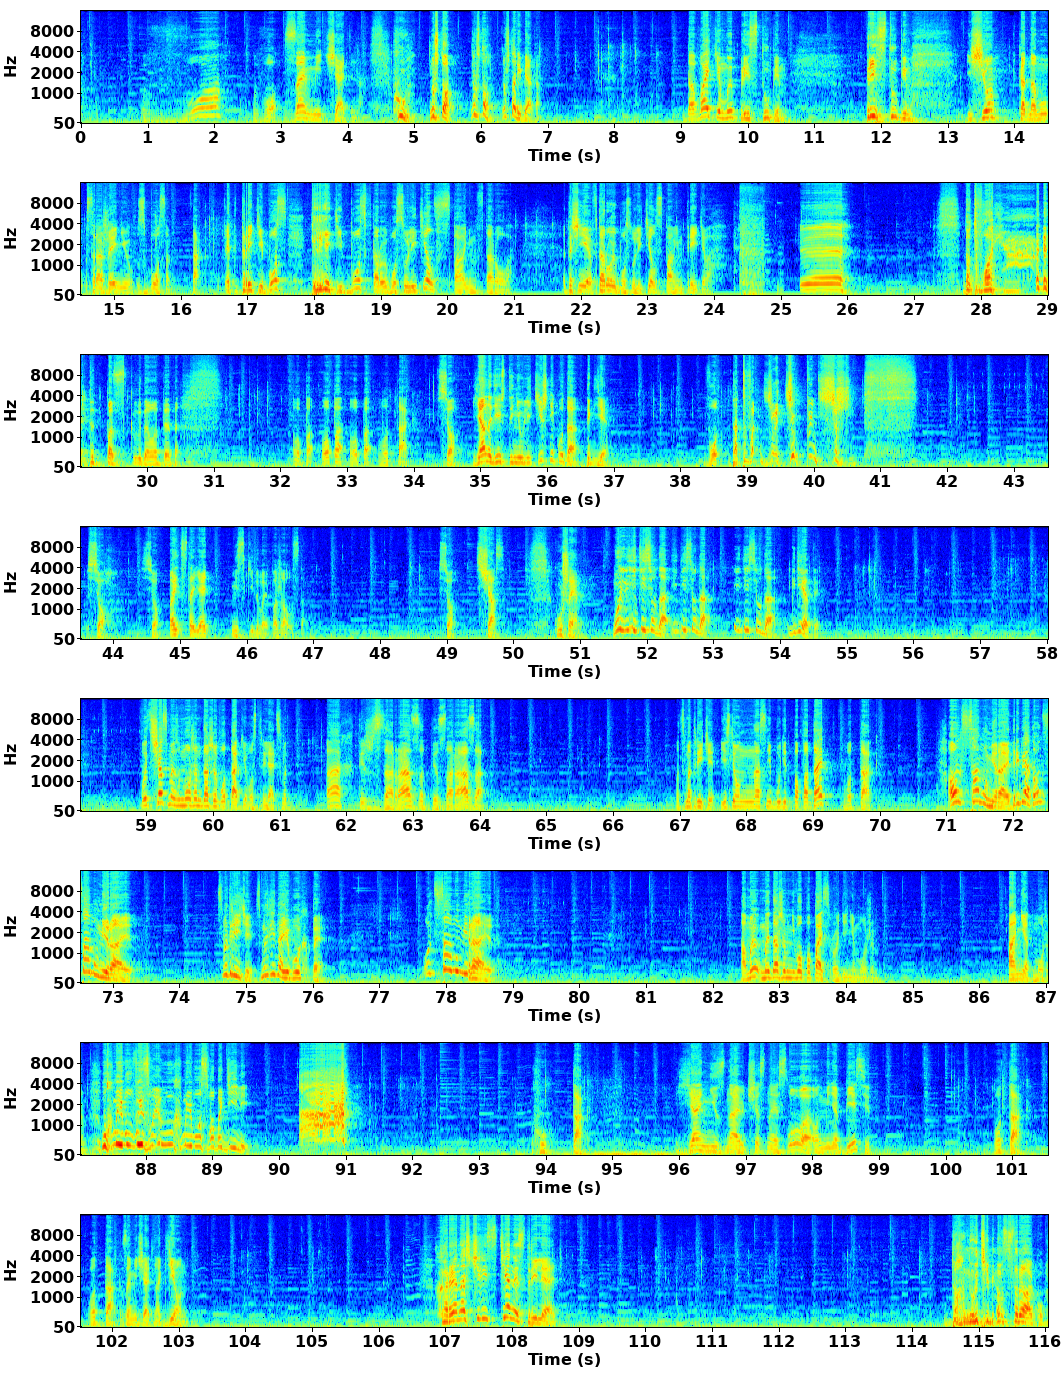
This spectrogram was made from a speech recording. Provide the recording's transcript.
Во. Во. Замечательно. Фу. Ну что? Ну что? Ну что, ребята? Давайте мы приступим. Приступим еще к одному сражению с боссом. Так, это третий босс. Третий босс. Второй босс улетел с спавнем второго. Точнее, второй босс улетел с спавнем третьего. Э да тварь! Этот паскуда вот это. Опа, опа, опа, вот так. Все. Я надеюсь, ты не улетишь никуда. Ты где? Вот. Да тварь! Все. Все. Ай, стоять. Не скидывай, пожалуйста. Все. Сейчас. Кушаем. Ну иди сюда, иди сюда. Иди сюда. Где ты? Вот сейчас мы можем даже вот так его стрелять. Смо... Ах, ты ж зараза, ты зараза. Вот смотрите, если он нас не будет попадать, вот так. А он сам умирает, ребята, он сам умирает. Смотрите, смотри на его хп. Он сам умирает. А мы, мы даже в него попасть вроде не можем. А, нет, можем. Ух, мы его вызвали! Ух, мы его освободили! А -а -а! Так. Я не знаю, честное слово, он меня бесит. Вот так. Вот так. Замечательно. Где он? Харе нас через стены стрелять! Да ну тебя в сраку!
